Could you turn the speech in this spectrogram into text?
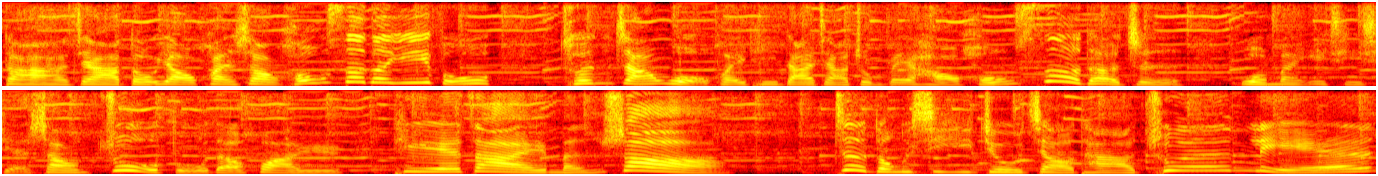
大家都要换上红色的衣服。村长我会替大家准备好红色的纸，我们一起写上祝福的话语，贴在门上。”这东西就叫它春联。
